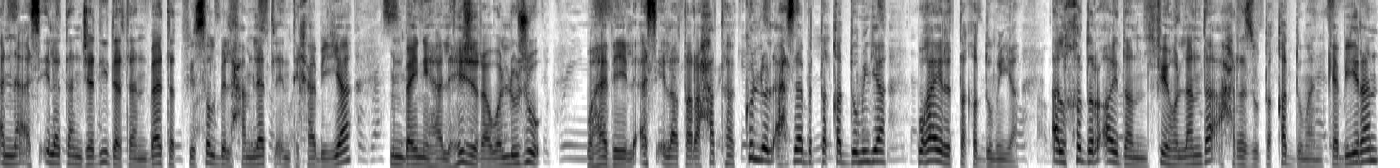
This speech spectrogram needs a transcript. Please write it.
أن أسئلة جديدة باتت في صلب الحملات الانتخابية من بينها الهجرة واللجوء. وهذه الأسئلة طرحتها كل الأحزاب التقدمية وغير التقدمية. الخضر أيضا في هولندا أحرزوا تقدما كبيرا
